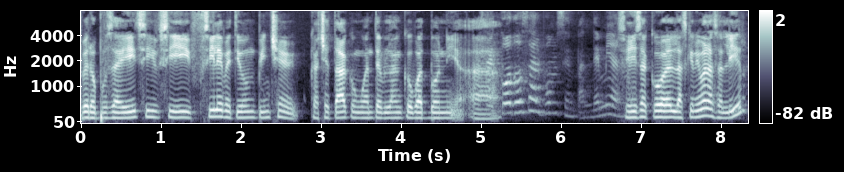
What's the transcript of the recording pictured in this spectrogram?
pero pues ahí sí, sí, sí le metió un pinche cachetada con guante blanco Bad Bunny a... Sacó dos álbumes en pandemia, ¿no? Sí, sacó las que no iban a salir.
